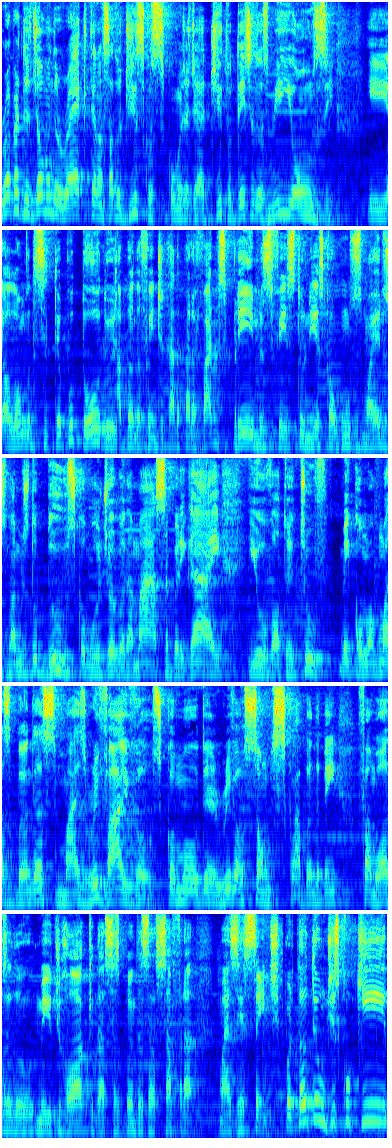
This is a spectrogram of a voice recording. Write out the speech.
Robert John and the Wreck tem lançado discos, como eu já tinha dito, desde 2011 e ao longo desse tempo todo, a banda foi indicada para vários prêmios, fez turnês com alguns dos maiores nomes do blues, como o Joe Bonamassa, Buddy Guy e o Walter Truth, bem como algumas bandas mais revivals, como The Rival Songs, que é uma banda bem famosa do meio de rock, dessas bandas da safra mais recente. Portanto, é um disco que,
